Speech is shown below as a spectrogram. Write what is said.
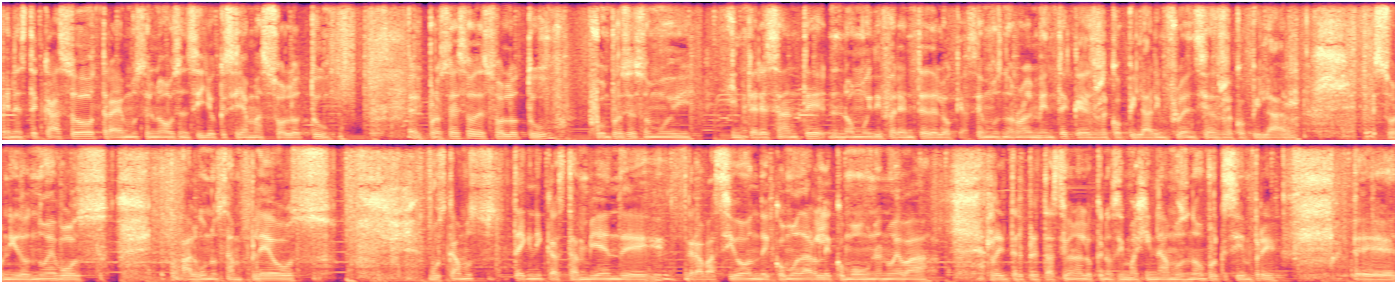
En este caso traemos el nuevo sencillo que se llama Solo tú. El proceso de Solo tú fue un proceso muy interesante, no muy diferente de lo que hacemos normalmente, que es recopilar influencias, recopilar sonidos nuevos, algunos amplios, buscamos técnicas también de grabación, de cómo darle como una nueva reinterpretación a lo que nos imaginamos, ¿no? Porque siempre, eh,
